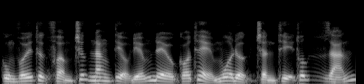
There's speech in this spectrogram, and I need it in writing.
cùng với thực phẩm chức năng tiểu điếm đều có thể mua được Trần Thị thuốc rán.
